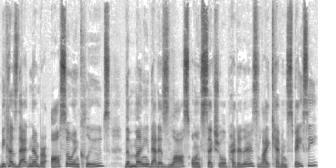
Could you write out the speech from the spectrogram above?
because that number also includes the money that is lost on sexual predators like Kevin Spacey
